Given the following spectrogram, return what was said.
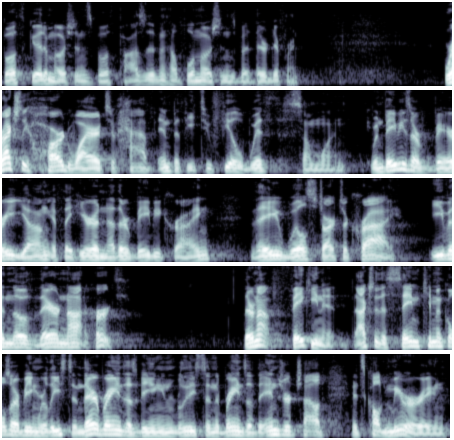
Both good emotions, both positive and helpful emotions, but they're different. We're actually hardwired to have empathy, to feel with someone. When babies are very young, if they hear another baby crying, they will start to cry, even though they're not hurt. They're not faking it. Actually, the same chemicals are being released in their brains as being released in the brains of the injured child. It's called mirroring,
